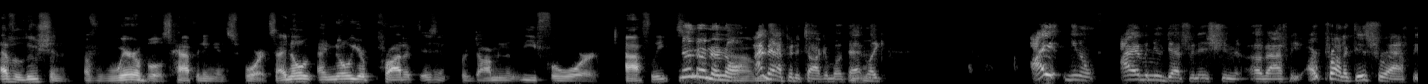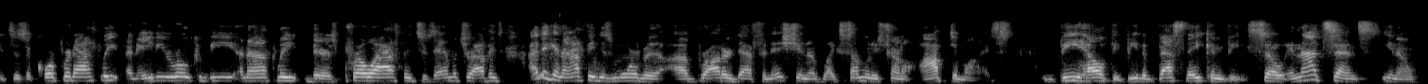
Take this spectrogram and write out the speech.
evolution of wearables happening in sports? I know i know your product isn't predominantly for athletes no no no no. Um, i'm happy to talk about that. mm-hmm. like i you know i have a new definition of athlete. Our product is for athletes. As a corporate athlete an 80 year old could be an athlete. There's pro athletes there's amateur athletes. I think an athlete is more of a, a broader definition of like someone who's trying to optimize be healthy, be the best they can be. So in that sense, you know,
